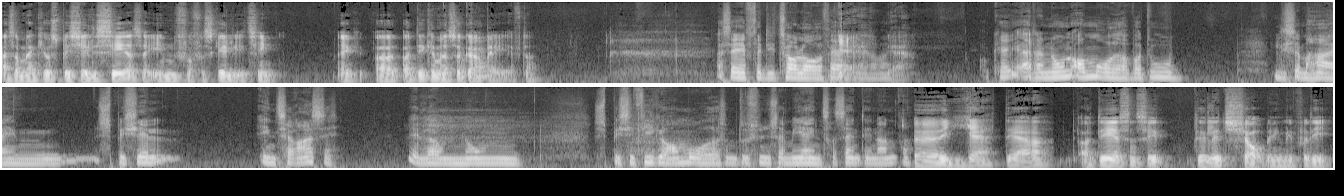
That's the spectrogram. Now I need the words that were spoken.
Altså, man kan jo specialisere sig inden for forskellige ting. Ikke? Og, og det kan man så okay. gøre bagefter. Altså efter de 12 år er færdige, Ja, eller hvad? ja. Okay, er der nogle områder, hvor du ligesom har en speciel interesse, eller nogle specifikke områder, som du synes er mere interessante end andre? Øh, ja, det er der. Og det er sådan set, det er lidt sjovt egentlig, fordi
